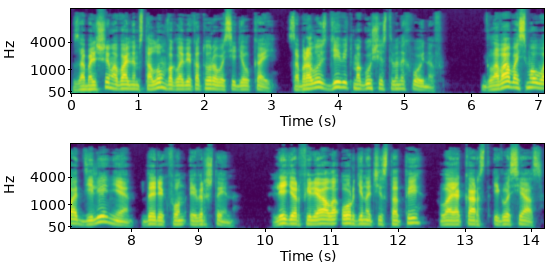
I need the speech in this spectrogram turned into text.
За большим овальным столом, во главе которого сидел Кай, собралось девять могущественных воинов. Глава восьмого отделения Дерек фон Эверштейн, лидер филиала Ордена Чистоты Лая Карст и Гласиас,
